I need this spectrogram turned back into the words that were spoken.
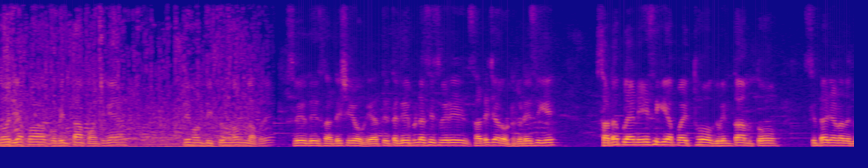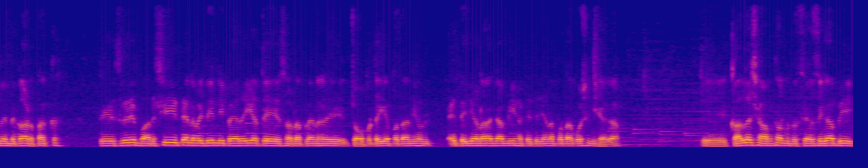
ਲੋ ਜੀ, ਆਪਾਂ ਗੋਬਿੰਦਾਂ ਪਹੁੰਚ ਗਏ ਆ ਤੇ ਹੁਣ ਦੀਪੇ ਹੁਣਾਂ ਨੂੰ ਲੱਭ ਰਿਹਾ। ਆ ਸਵੇਰ ਦੇ 6:30 ਹੋ ਗਿਆ ਤੇ ਤਕਰੀਬਨ ਅਸੀਂ ਸਵੇਰੇ 4:30 ਉੱਠ ਖੜੇ ਸੀਗੇ। ਸਾਡਾ ਪਲਾਨ ਇਹ ਸੀ ਕਿ ਆਪਾਂ ਇੱਥੋਂ ਗੋਬਿੰਦਾਂ ਤੋਂ ਸਿੱਧਾ ਜਾਣਾ ਗੋਬਿੰਦ ਘਾਟ ਤੱਕ। ਤੇ ਸਵੇਰੇ ਬਾਰਿਸ਼ ਹੀ 3 ਵਜੇ ਦੀ ਇੰਨੀ ਪੈ ਰਹੀ ਆ ਤੇ ਸਾਡਾ ਪਲਾਨ ਹਜੇ ਚੌਪਟ ਹੀ ਆ ਪਤਾ ਨਹੀਂ ਹੁਣ ਐਡੇ ਜਾਣਾ ਜਾਂ ਮੀਂਹ ਹਟੇ ਤੇ ਜਾਣਾ, ਪਤਾ ਕੁਝ ਨਹੀਂ ਹੈਗਾ। ਤੇ ਕੱਲ ਸ਼ਾਮ ਤੁਹਾਨੂੰ ਦੱਸਿਆ ਸੀਗਾ ਵੀ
